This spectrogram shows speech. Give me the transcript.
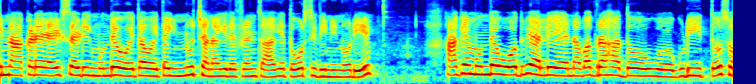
ಇನ್ನು ಆ ಕಡೆ ರೈಟ್ ಸೈಡಿಗೆ ಮುಂದೆ ಹೋಯ್ತಾ ಹೋಯ್ತಾ ಇನ್ನೂ ಚೆನ್ನಾಗಿದೆ ಫ್ರೆಂಡ್ಸ್ ಹಾಗೆ ತೋರಿಸಿದ್ದೀನಿ ನೋಡಿ. ಹಾಗೆ ಮುಂದೆ ಹೋದ್ವಿ, ಅಲ್ಲಿ ನವಗ್ರಹದ್ದು ಗುಡಿ ಇತ್ತು. ಸೊ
